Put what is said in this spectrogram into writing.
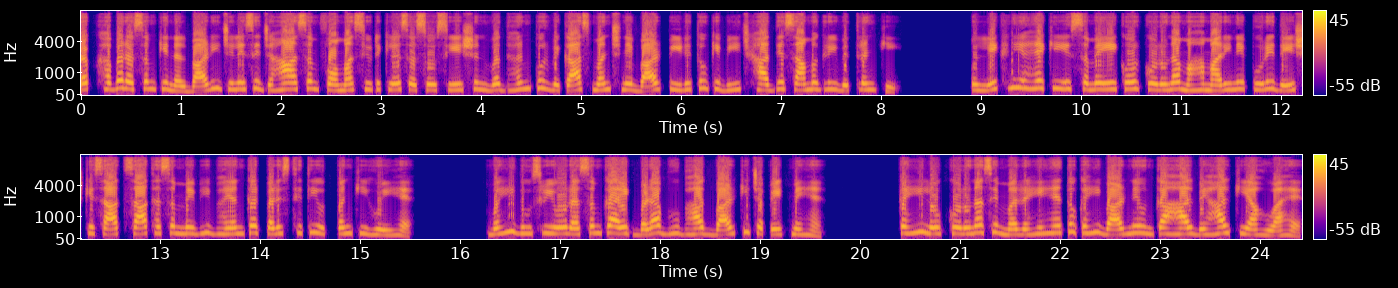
अब खबर असम के नलबाड़ी ज़िले से, जहाँ असम फार्मास्यूटिकल्स एसोसिएशन व धर्मपुर विकास मंच ने बाढ़ पीड़ितों के बीच खाद्य सामग्री वितरण की। उल्लेखनीय है कि इस समय एक और कोरोना महामारी ने पूरे देश के साथ साथ असम में भी भयंकर परिस्थिति उत्पन्न की हुई है। वहीं दूसरी ओर असम का एक बड़ा भूभाग बाढ़ की चपेट में है। कहीं लोग कोरोना से मर रहे हैं तो कहीं बाढ़ ने उनका हाल बेहाल किया हुआ है।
